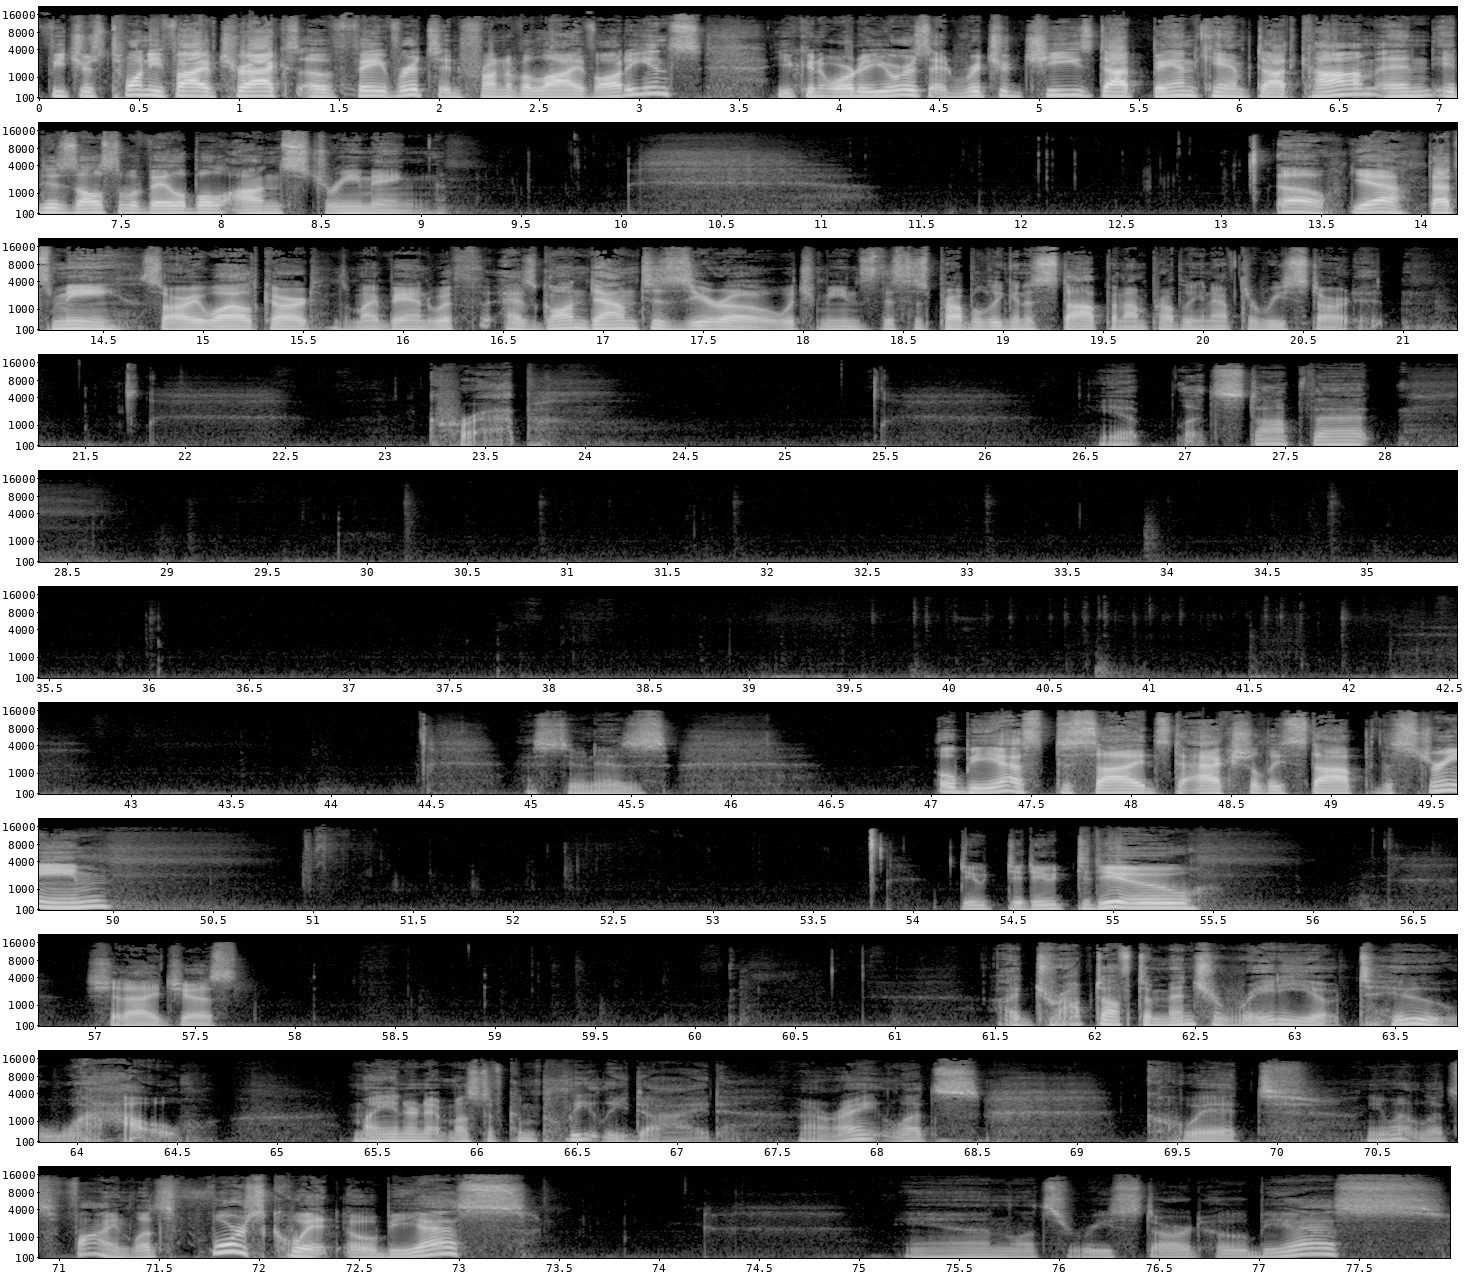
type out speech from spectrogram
Features 25 tracks of favorites in front of a live audience. You can order yours at richardcheese.bandcamp.com, and it is also available on streaming. Oh, yeah, that's me. Sorry, Wildcard. My bandwidth has gone down to zero, which means this is probably going to stop and I'm probably going to have to restart it. Crap. Yep, let's stop that. As soon as OBS decides to actually stop the stream. Do do do do do. Should I just? I dropped off Dementia Radio too. Wow, my internet must have completely died. All right, let's quit. You know what? Let's fine. Let's force quit OBS. And let's restart OBS.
